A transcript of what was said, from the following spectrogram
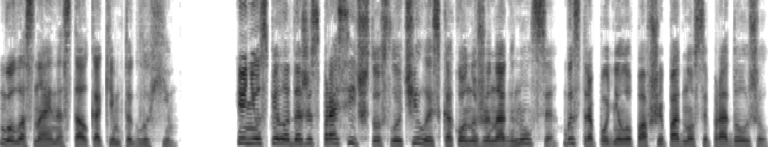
Голос Найна стал каким-то глухим. Я не успела даже спросить, что случилось, как он уже нагнулся, быстро поднял упавший поднос и продолжил.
